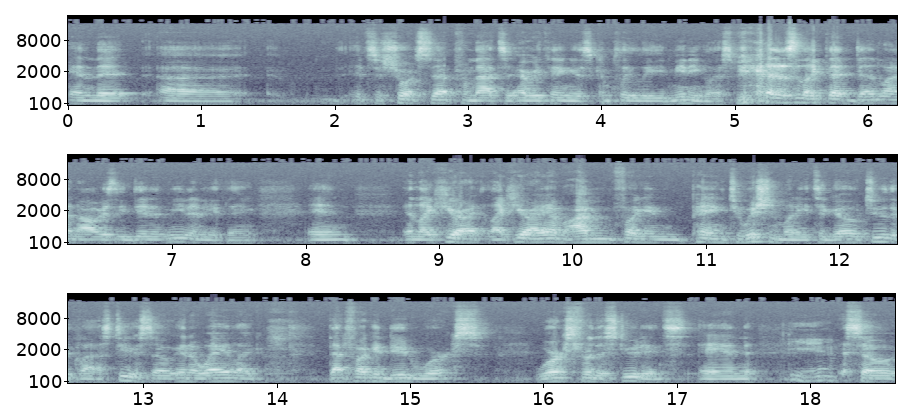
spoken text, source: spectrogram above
and that uh, it's a short step from that to everything is completely meaningless because like that deadline obviously didn't mean anything. And and like here I like here I am. I'm fucking paying tuition money to go to the class too. So in a way like that fucking dude works works for the students and yeah. so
